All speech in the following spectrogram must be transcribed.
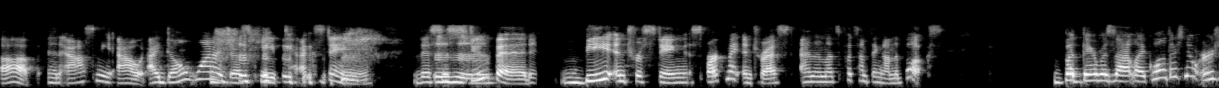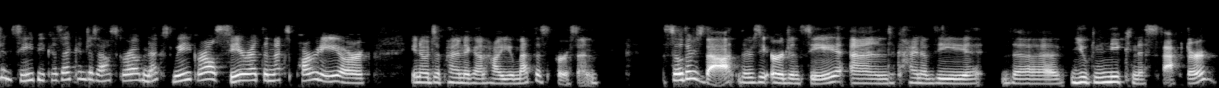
up and ask me out. I don't want to just keep texting. This mm-hmm. is stupid. Be interesting, spark my interest, and then let's put something on the books. But there was that, like, well, there's no urgency because I can just ask her out next week or I'll see her at the next party or, you know, depending on how you met this person so there's that there's the urgency and kind of the the uniqueness factor.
